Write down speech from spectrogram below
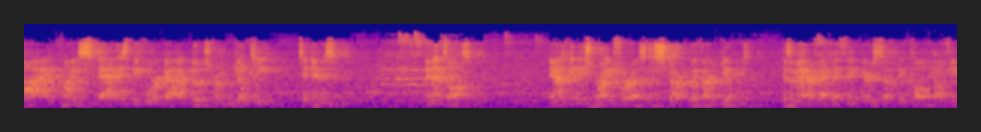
I my status before God goes from guilty to innocent. And that's awesome. And I think it's right for us to start with our guilt. As a matter of fact, I think there's something called healthy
